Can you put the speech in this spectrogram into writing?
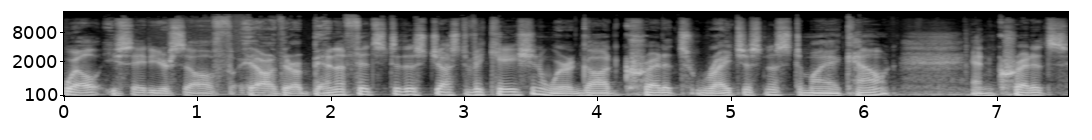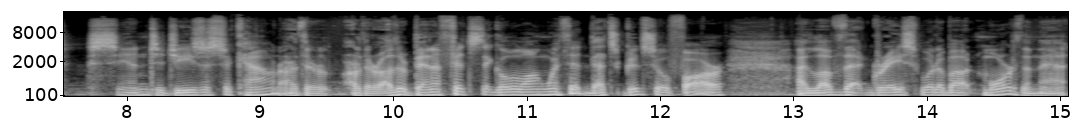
Well, you say to yourself, are there benefits to this justification where God credits righteousness to my account and credits sin to Jesus' account? Are there are there other benefits that go along with it? That's good so far. I love that grace. What about more than that?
